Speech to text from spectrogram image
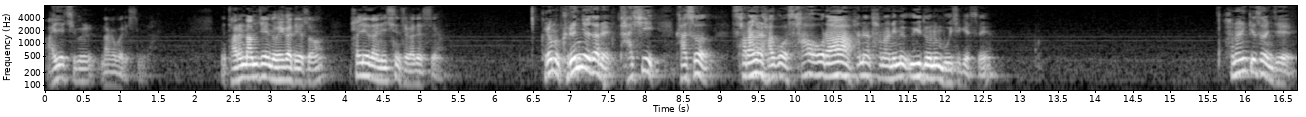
아예 집을 나가버렸습니다. 다른 남자의 노예가 돼서 팔려다닌 신세가 됐어요. 그러면 그런 여자를 다시 가서 사랑을 하고 사오라 하는 하나님의 의도는 무엇이겠어요? 하나님께서 이제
